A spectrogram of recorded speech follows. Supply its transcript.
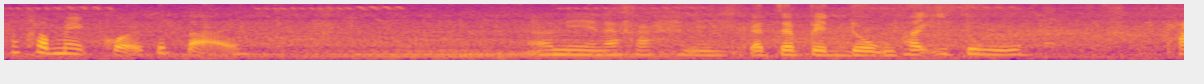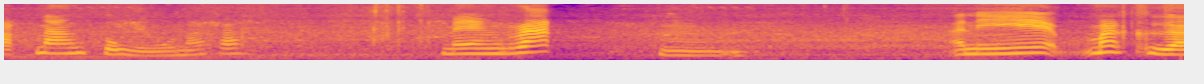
ถ้าเขาเมกข่อยคือตายแล้วนี่นะคะ นี่ก็จะเป็นดงพระอีตูผักนางตูนะคะ แมงรัก อืม อันนี้มะเขือ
